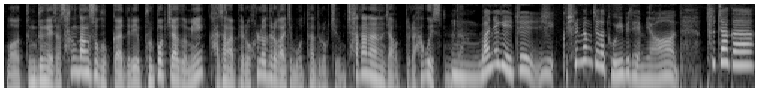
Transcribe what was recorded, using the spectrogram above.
뭐 등등에서 상당수 국가들이 불법 자금이 가상화폐로 흘러 들어가지 못하도록 지금 차단하는 작업들을 하고 있습니다. 음, 만약에 이제 이 실명제가 도입이 되면 투자가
